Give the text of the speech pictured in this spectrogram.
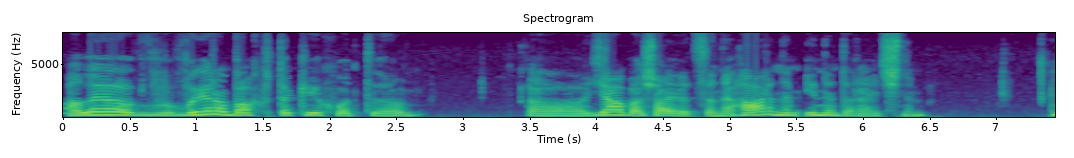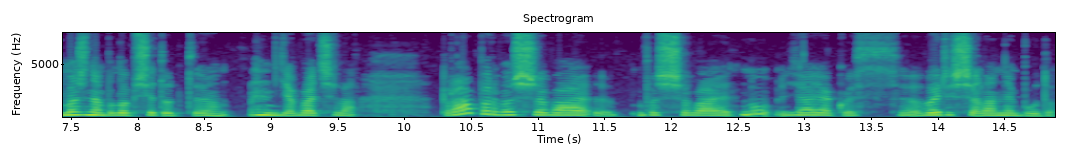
Але в виробах в таких от е, е, я вважаю це негарним і недоречним. Можна було б ще тут, я бачила, прапор вишивають, ну, я якось вирішила не буду.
